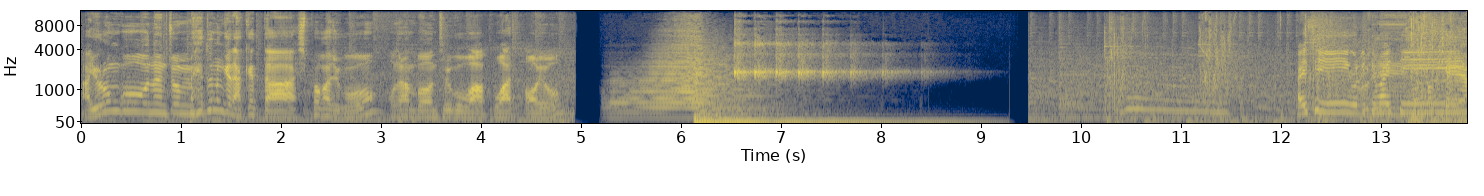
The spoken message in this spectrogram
아 요런 거는 좀 해두는 게 낫겠다 싶어가지고 오늘 한번 들고 와 보았어요. 화이팅 우리 팀 화이팅 행복해요.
